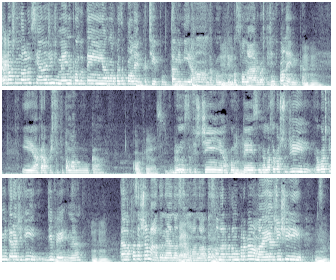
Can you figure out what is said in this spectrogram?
Eu gosto muito da Luciana Gismene quando tem alguma coisa polêmica, tipo Tami Miranda, quando uhum. tem Bolsonaro. Eu gosto de gente polêmica. Uhum. E aquela prostituta maluca. Qual que é essa? Bruna Sufistinha, quando uhum. tem esse negócio, eu gosto de. Eu gosto de me interagir de, de ver, uhum. né? Uhum. Ela faz a chamada, né, na é. semana. A Bolsonaro vai dar no programa. Aí a gente. Uhum.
